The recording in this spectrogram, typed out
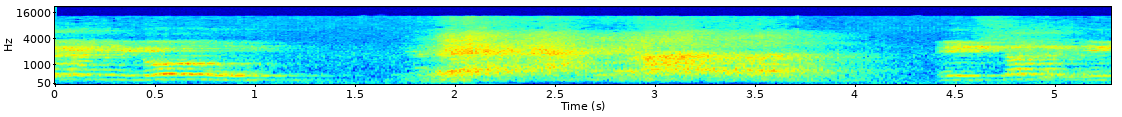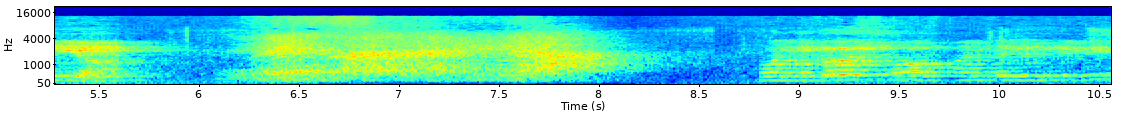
can be no room in such an India. For the curse of untouchability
